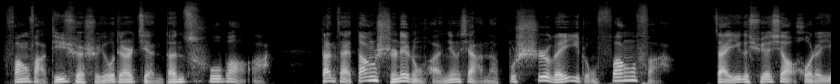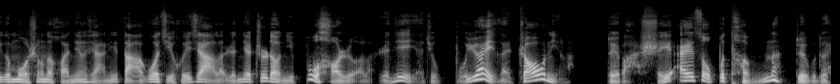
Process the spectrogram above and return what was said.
方法的确是有点简单粗暴啊，但在当时那种环境下呢，不失为一种方法。在一个学校或者一个陌生的环境下，你打过几回架了，人家知道你不好惹了，人家也就不愿意再招你了，对吧？谁挨揍不疼呢？对不对？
